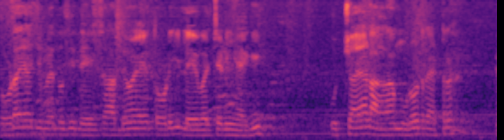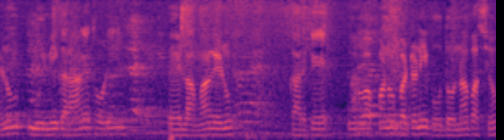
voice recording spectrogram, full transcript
ਥੋੜਾ ਜਿਹਾ ਜਿਵੇਂ ਤੁਸੀਂ ਦੇਖ ਸਕਦੇ ਹੋ, ਇਹ ਥੋੜੀ ਜਿਹੀ ਲੈਵਲ 'ਚ ਨਹੀਂ ਹੈਗੀ। ਉੱਚਾ ਜਿਹਾ ਲੱਗਦਾ ਮੂਰੋ ਟਰੈਕਟਰ ਇਹਨੂੰ ਨੀਵੀਂ ਕਰਾਂਗੇ ਥੋੜੀ ਜਿਹੀ, ਫੇਰ ਲਾਵਾਂਗੇ ਇਹਨੂੰ। ਕਰਕੇ ਉਰੋਂ ਆਪਾਂ ਨੂੰ ਵੱਢਣੀ ਪਊ ਦੋਨਾਂ ਪਾਸਿਓਂ।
